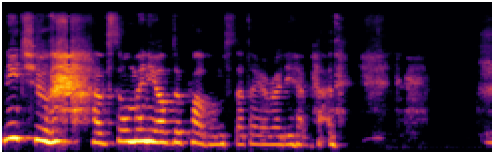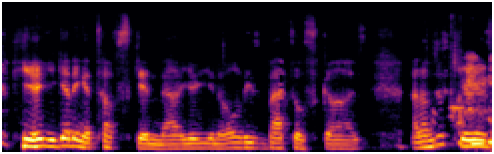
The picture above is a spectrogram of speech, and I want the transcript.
need to have so many of the problems that I already have had. you're, you're getting a tough skin now. You you know all these battle scars, and I'm just curious.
